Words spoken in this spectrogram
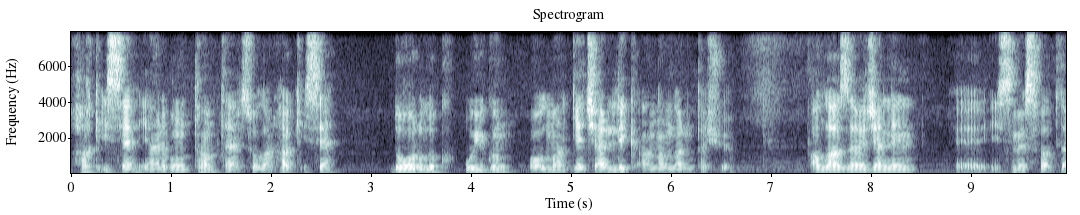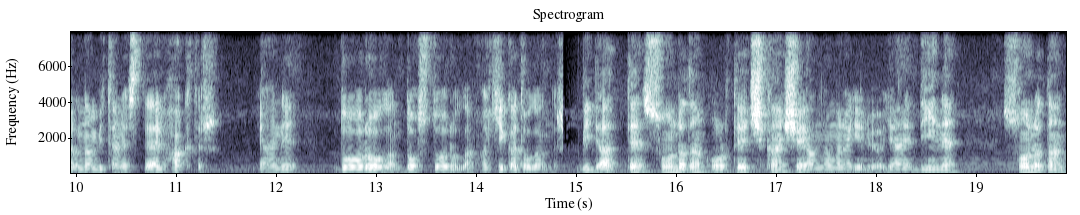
Hak ise yani bunun tam tersi olan hak ise doğruluk, uygun olma, geçerlilik anlamlarını taşıyor. Allah Azze ve Celle'nin e, isim ve sıfatlarından bir tanesi de el haktır. Yani doğru olan, dost doğru olan, hakikat olandır. Bid'at de sonradan ortaya çıkan şey anlamına geliyor. Yani dine sonradan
